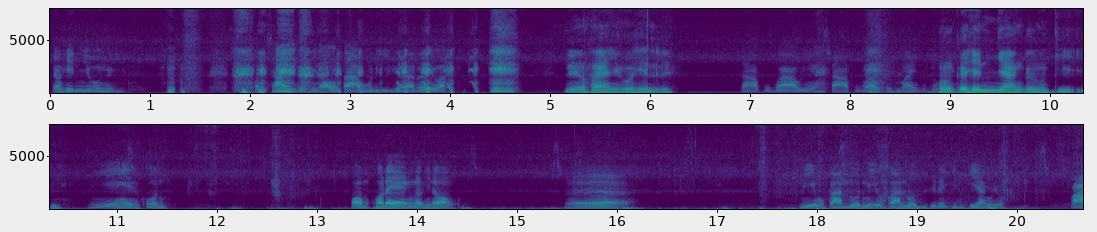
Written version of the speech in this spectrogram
เจ้าเห็นอยู่วงหนึ่งมันใช่เลยพี่น้องตาบุดีขนาดเลยวะเรียวหายังบ่เห็นเลยตาผู้บ่าวอย่างเงี้ยตาผู้บ่าวขึ้นไม่กับบุผมก็เห็นอย่างกันเมื่อกี้นี่นี่ทุกคน ปอมข้อแดงนะพี่น้อง เออ มีโอกาสรุ่น มีโอกาสรุ่นที่ได้กินเที่ยงอยู่ปะ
